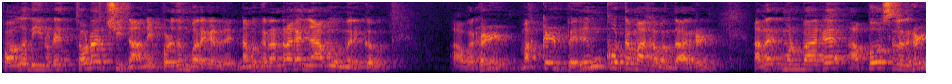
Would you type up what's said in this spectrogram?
பகுதியினுடைய தொடர்ச்சி தான் இப்பொழுதும் வருகிறது. நமக்கு நன்றாக ஞாபகம் இருக்கும். அவர்கள் மக்கள் பெரும் கூட்டமாக வந்தார்கள். அதற்கு முன்பாக அப்போ சிலர்கள்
